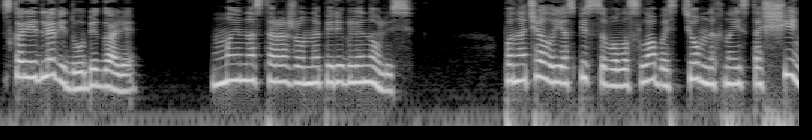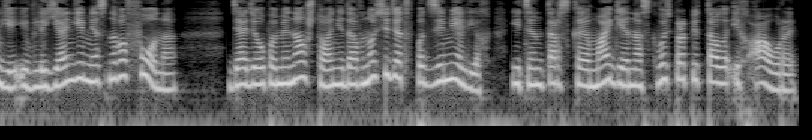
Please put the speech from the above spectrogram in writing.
Скорее для виду убегали». Мы настороженно переглянулись. Поначалу я списывала слабость темных на истощение и влияние местного фона — Дядя упоминал, что они давно сидят в подземельях, и тентарская магия насквозь пропитала их ауры.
